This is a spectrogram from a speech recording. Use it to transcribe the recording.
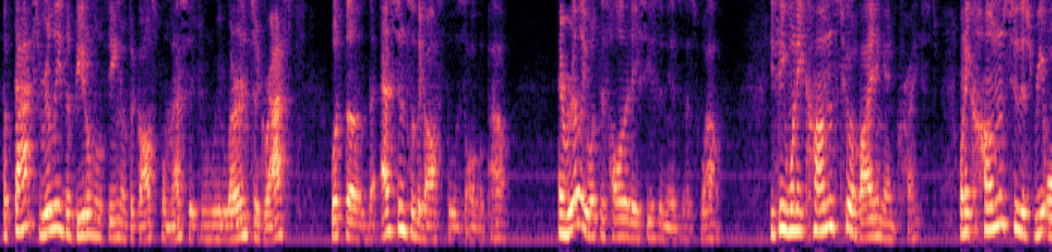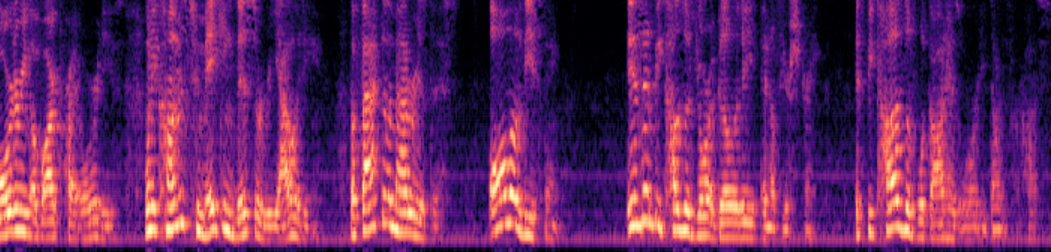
But that's really the beautiful thing of the gospel message when we learn to grasp what the, the essence of the gospel is all about. And really what this holiday season is as well. You see, when it comes to abiding in Christ, when it comes to this reordering of our priorities, when it comes to making this a reality, the fact of the matter is this all of these things isn't because of your ability and of your strength. It's because of what God has already done for us.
